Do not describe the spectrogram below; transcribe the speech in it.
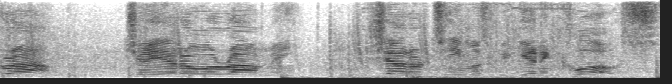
Ground. J-Edo around me. Shadow team must be getting close.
